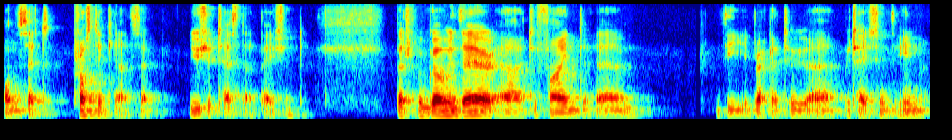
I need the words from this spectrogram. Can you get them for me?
onset prostate cancer, you should test that patient. But for going there uh, to find um, the BRCA2 uh, mutations in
